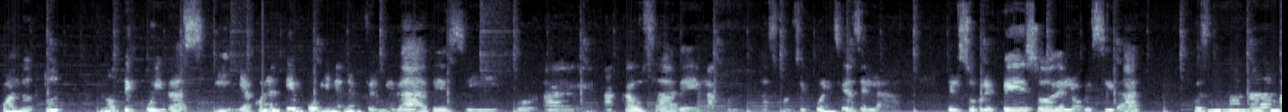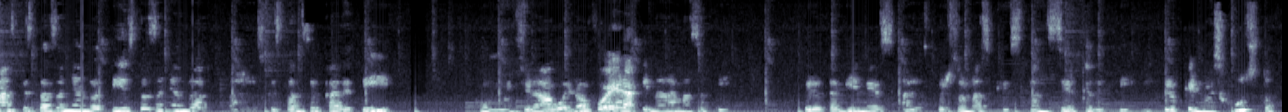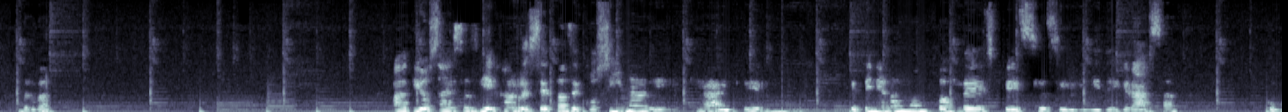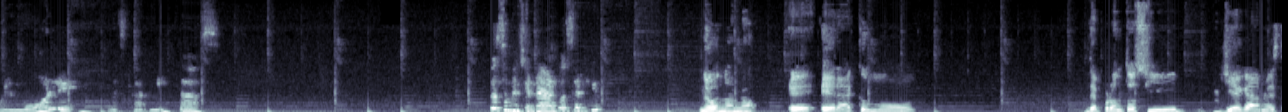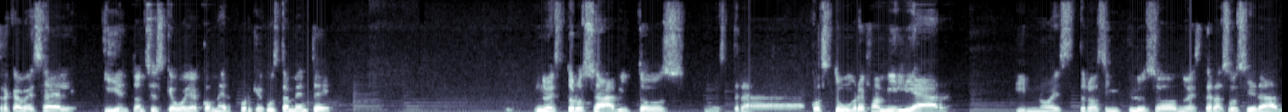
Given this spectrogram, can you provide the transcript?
cuando tú no te cuidas y ya con el tiempo vienen enfermedades y por, a, causa de las consecuencias de la, del sobrepeso, de la obesidad, pues no nada más te estás dañando a ti, estás dañando a, los que están cerca de ti. Como mencionaba, bueno, fuera que nada más a ti, pero también es a las personas que están cerca de ti y creo que no es justo, ¿verdad? Adiós a esas viejas recetas de cocina de, que, tenían un montón de especias y, de grasa, como el mole, las carnitas. ¿Vas a mencionar algo, Sergio? No, no, no. Eh, era como, de pronto sí llega a nuestra cabeza el, y entonces, ¿qué voy a comer? Porque justamente nuestros hábitos, nuestra costumbre familiar y nuestros, incluso nuestra sociedad,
